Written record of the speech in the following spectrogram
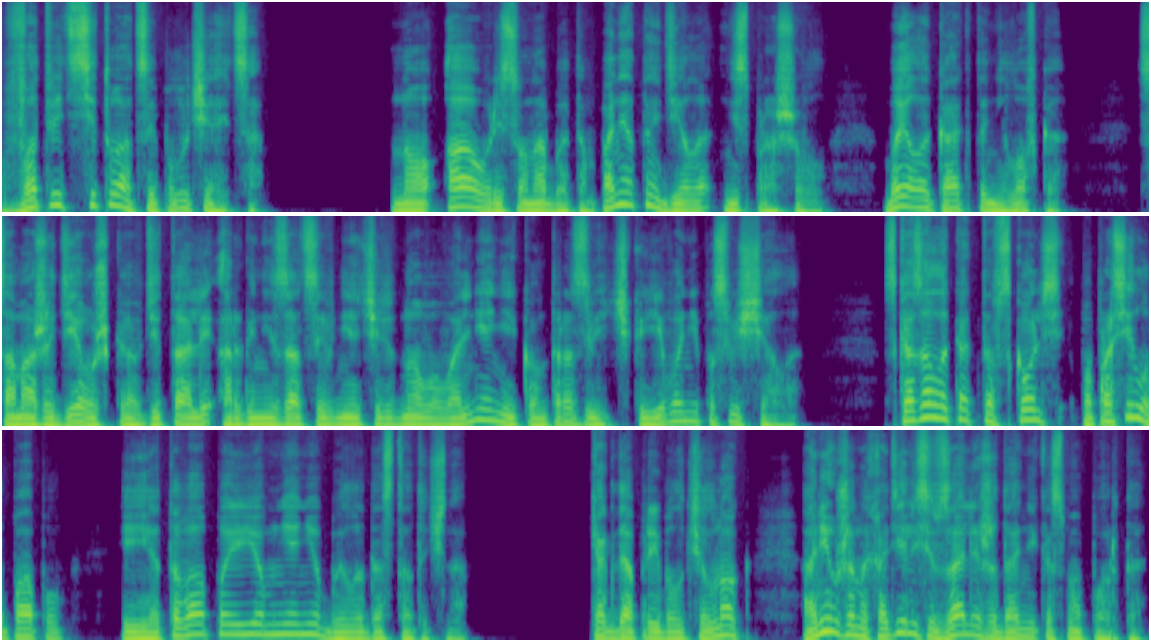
Вот ведь ситуация получается. Но Аурис он об этом, понятное дело, не спрашивал. Было как-то неловко. Сама же девушка в детали организации внеочередного увольнения контрразведчика его не посвящала. Сказала как-то вскользь, попросила папу, и этого, по ее мнению, было достаточно. Когда прибыл челнок, они уже находились в зале ожидания космопорта,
